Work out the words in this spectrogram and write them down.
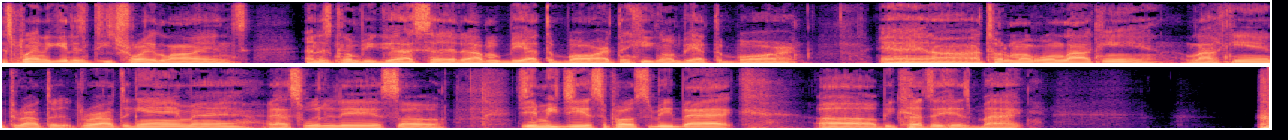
is playing against Detroit Lions. And it's to be good. I said, I'm to be at the bar. I think he's to be at the bar. And uh, I told him I'm to lock in, lock in throughout the throughout the game, man. That's what it is. So Jimmy G is supposed to be back uh, because of his back.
